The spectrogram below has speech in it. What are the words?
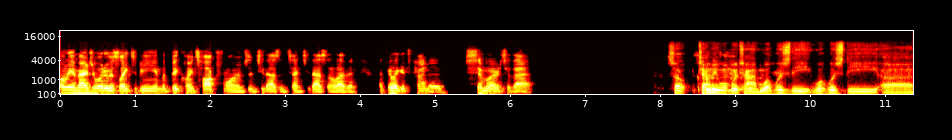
only imagine what it was like to be in the Bitcoin talk forums in 2010, 2011. I feel like it's kind of similar to that. So tell me one more time, what was the what was the uh,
